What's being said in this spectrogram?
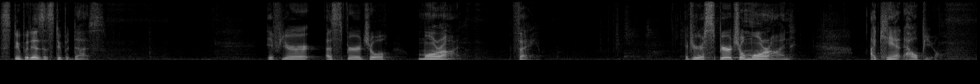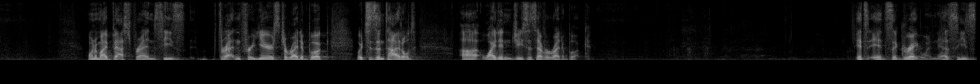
stupid is as stupid does. If you're a spiritual moron, say, if you're a spiritual moron, I can't help you. One of my best friends, he's threatened for years to write a book which is entitled uh, Why Didn't Jesus Ever Write a Book? It's, it's a great one, as he's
